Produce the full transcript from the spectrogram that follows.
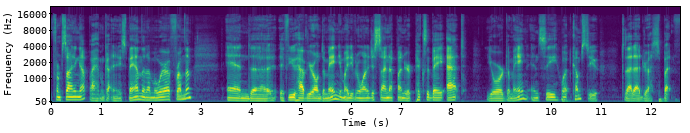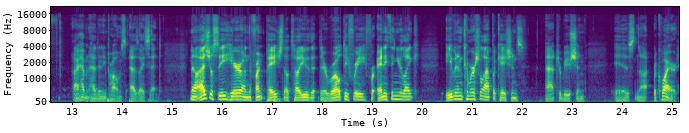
from signing up. I haven't gotten any spam that I'm aware of from them. And uh, if you have your own domain, you might even want to just sign up under Pixabay at your domain and see what comes to you to that address. But I haven't had any problems, as I said. Now, as you'll see here on the front page, they'll tell you that they're royalty free for anything you like, even in commercial applications, attribution is not required.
